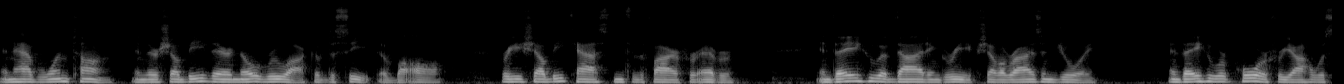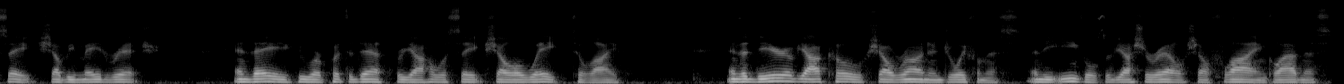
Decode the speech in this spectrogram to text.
and have one tongue, and there shall be there no ruach of deceit of Baal, for he shall be cast into the fire forever. And they who have died in grief shall arise in joy, and they who were poor for Yahweh's sake shall be made rich and they who are put to death for Yahweh's sake shall awake to life. And the deer of Yaakov shall run in joyfulness, and the eagles of Yasharel shall fly in gladness,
